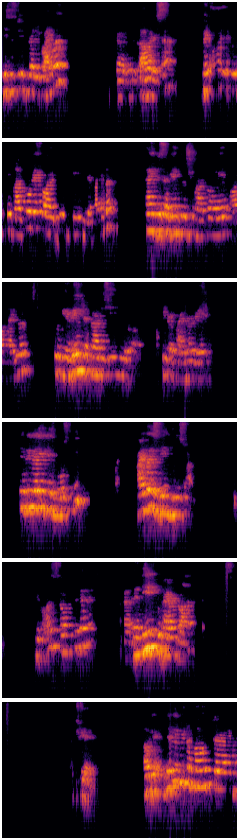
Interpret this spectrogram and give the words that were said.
this is typically fiber, uh, our itself. Midhaul it could be microwave or it could be fiber. And this again be microwave or fiber, to be range technology or optical fiber range. Typically, it is mostly. Fiber is being used because of the, uh, the need to have lot of. Okay, little bit about uh,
